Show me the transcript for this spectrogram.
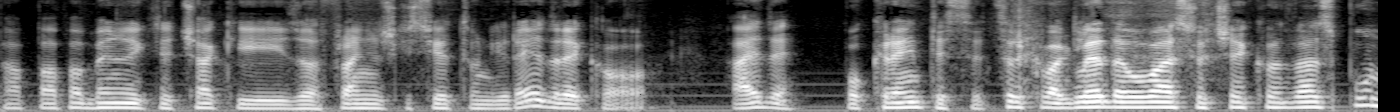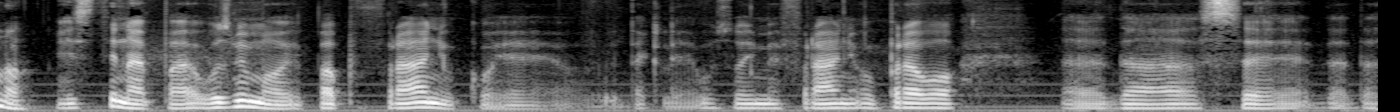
Pa Papa Benedikt je čak i za Franjački svjetovni red rekao, ajde, pokrenite se, crkva gleda u vas i očekuje od vas puno. Istina, pa uzmimo i papu Franju koji je, dakle, uz ime Franju upravo e, da se, da, da,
